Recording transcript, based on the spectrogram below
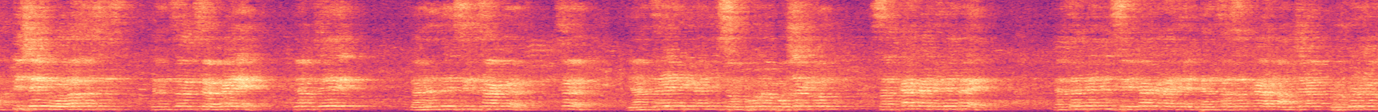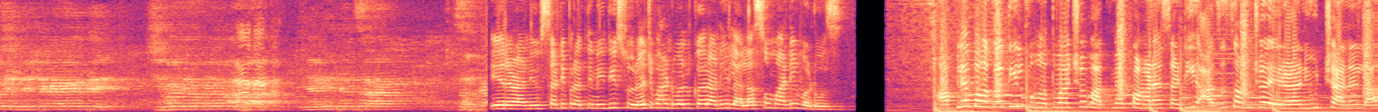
अतिशय मोलाचं त्यांचं सहकार्य त्यांचे धनंजय क्षीरसागर सर यांचा या ठिकाणी संपूर्ण पोशाख घेऊन सत्कार करण्यात येत आहे त्याचा त्यांनी स्वीकार करायचे त्यांचा सत्कार आमच्या भुरकडगावचे ज्येष्ठ कार्यकर्ते शिवाजीराव कदम आबा यांनी त्यांचा सत्कार येरळा न्यूजसाठी प्रतिनिधी सूरज भांडवलकर आणि लालासो माने वडोज. आपल्या भागातील महत्त्वाच्या बातम्या पाहण्यासाठी आजच आमच्या एरळा न्यूज चॅनलला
